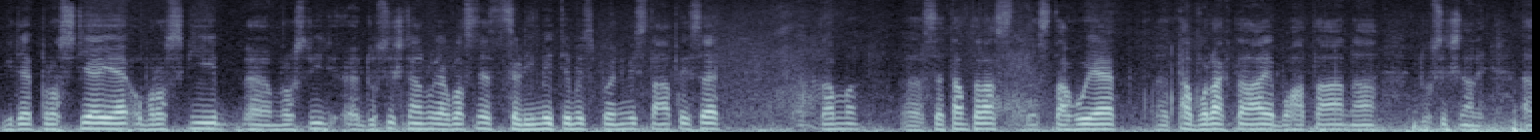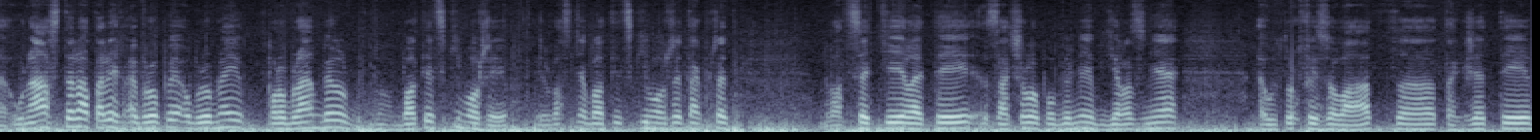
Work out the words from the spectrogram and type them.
kde prostě je obrovský eh, množství eh, dusičnanů, jak vlastně s celými těmi spojenými státy se tam, eh, se tam teda stahuje ta voda, která je bohatá na dusičnany. U nás teda tady v Evropě obdobný problém byl v Baltickém moři, vlastně Baltické moře tak před 20 lety začalo poměrně výrazně eutrofizovat, takže ty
